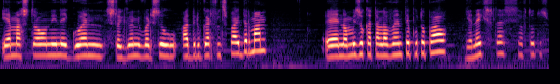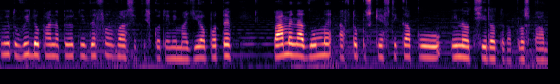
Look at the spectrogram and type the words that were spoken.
η Emma Stone είναι η Gwen στο universe του Andrew Garfield Spider-Man ε, νομίζω καταλαβαίνετε που το πάω. Για να έχεις φτάσει σε αυτό το σημείο του βίντεο πάει να πει ότι δεν φοβάσαι τη σκοτεινή μαγεία οπότε πάμε να δούμε αυτό που σκέφτηκα που είναι ότι χειρότερο. Απλώς πάμε.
